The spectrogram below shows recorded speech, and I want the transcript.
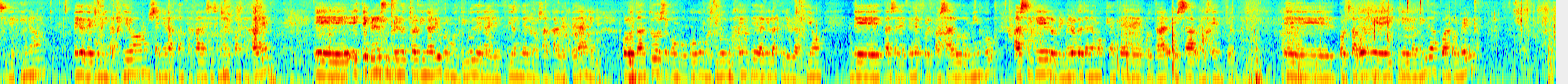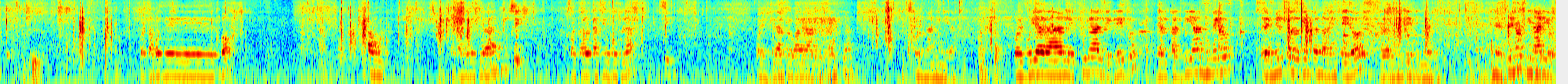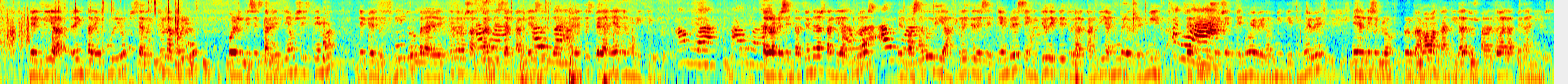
a vecinas y vecinos, medios de comunicación, señoras concejadas y señores concejales. Eh, este pleno es un pleno extraordinario por motivo de la elección de los alcaldes pedáneos. Por lo tanto, se convocó con motivo de urgencia ya que la celebración de estas elecciones fue el pasado domingo, así que lo primero que tenemos que hacer es votar esa urgencia. Eh, el portavoz de Izquierda Unida, Juan Romero. Portavoz de Vox. Portavoz de Ciudadanos. Sí. Portavoz del Partido Popular. Sí. Pues queda aprobada la urgencia por unanimidad. Pues voy a dar lectura al decreto de alcaldía número 3492 de 2019. En el pleno ordinario del día 30 de julio se adoptó el acuerdo por el que se establecía un sistema de plebiscito para la elección de los alcaldes y alcaldesas de las diferentes pedanías del municipio. Tras la presentación de las candidaturas, el pasado día 13 de septiembre se emitió decreto de alcaldía número 3789-2019 en el que se proclamaban candidatos para todas las pedanías,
